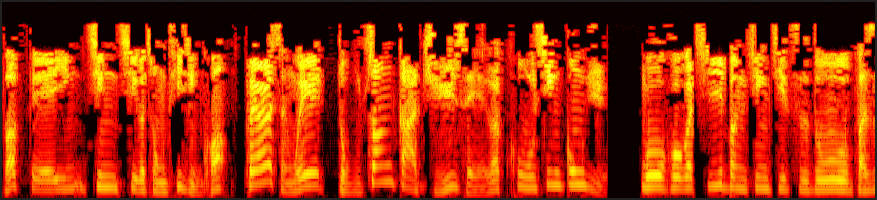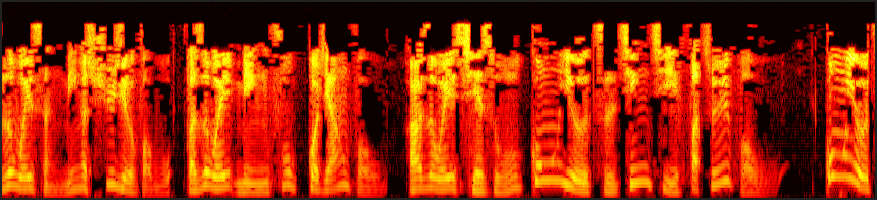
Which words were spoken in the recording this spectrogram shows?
不反映经济的总体情况，反而成为大庄家聚财的可信工具。我国的基本经济制度不是为人民的需求服务，不是为民富国强服务。而是为协助公有制经济发展服务。公有制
